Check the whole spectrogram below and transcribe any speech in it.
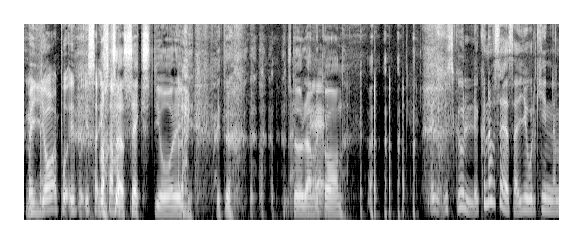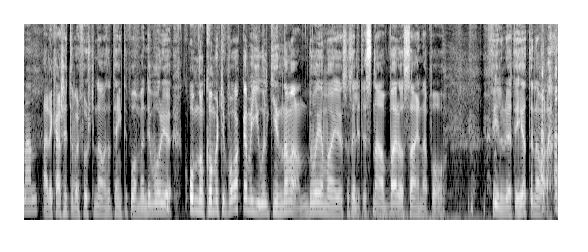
Men jag på, i, i, i, i samma... 60-årig, lite större amerikan. Du skulle kunna säga så här, Joel Kinnaman. Ja, det kanske inte var det första namnet jag tänkte på, men det vore ju, om de kommer tillbaka med Joel Kinnaman, då är man ju så säga, lite snabbare att signa på filmrättigheterna. Va?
